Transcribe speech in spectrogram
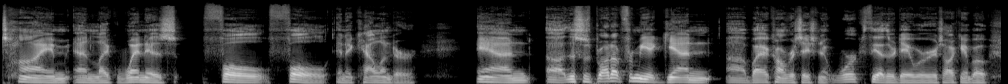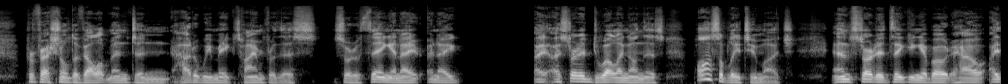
time and like when is full full in a calendar. And uh, this was brought up for me again uh, by a conversation at work the other day where we were talking about professional development and how do we make time for this sort of thing. And I and I I, I, started dwelling on this possibly too much and started thinking about how I,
